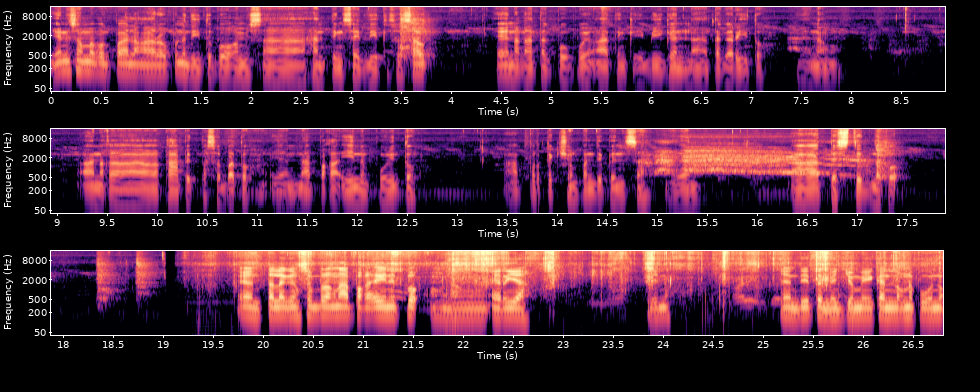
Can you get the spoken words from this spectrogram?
Yan isang mapagpalang araw po. Nandito po kami sa hunting site dito sa South. Ayan, nakatagpo po yung ating kaibigan na taga rito. Ayan ang ah, nakakapit pa sa bato. Ayan, napakainam po nito. Ah, protection pandepensa. Ayan. Ah, tested na po. Ayan, talagang sobrang napakainit po ng area. Yan. Yan dito medyo may kanlong na puno.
